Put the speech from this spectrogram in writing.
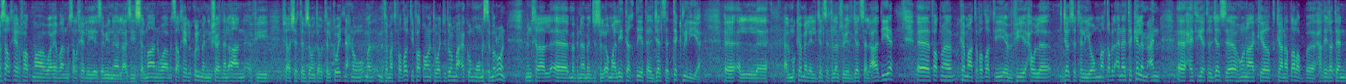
مساء الخير فاطمة وأيضا مساء الخير لزميلنا العزيز سلمان ومساء الخير لكل من يشاهدنا الآن في شاشة تلفزيون دولة الكويت. نحن مثل ما تفضلتي فاطمة متواجدون معكم ومستمرون من خلال آه، مبنى مجلس الأمة لتغطية الجلسة التكميلية آه، المكملة لجلسة الأمس وهي الجلسة العادية. آه، فاطمة كما تفضلتي في حول جلسة اليوم قبل أن أتكلم عن حيثيات الجلسة هناك كان طلب حقيقة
